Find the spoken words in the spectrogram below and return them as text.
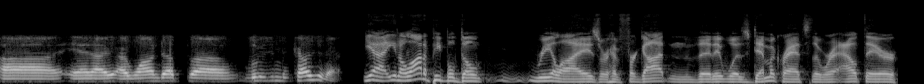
uh, and I, I wound up uh, losing because of that. Yeah, you know, a lot of people don't realize or have forgotten that it was Democrats that were out there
